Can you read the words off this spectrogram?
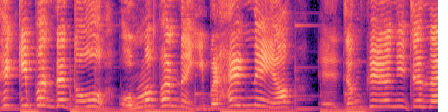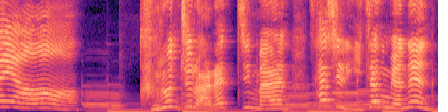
새끼 판다도 엄마 판다 입을 핥네요. 애정 표현이잖아요. 그런 줄 알았지만 사실 이 장면은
